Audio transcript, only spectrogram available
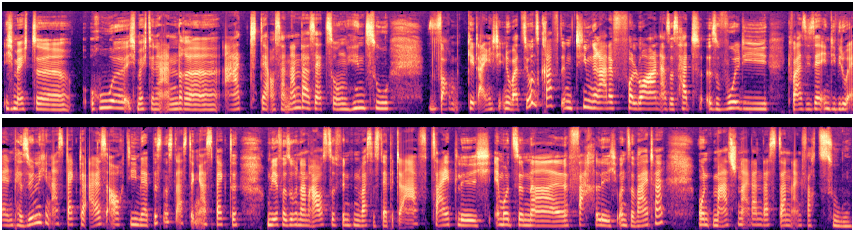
ich möchte Ruhe, ich möchte eine andere Art der Auseinandersetzung hinzu, warum geht eigentlich die Innovationskraft im Team gerade verloren? Also es hat sowohl die quasi sehr individuellen persönlichen Aspekte als auch die mehr businesslastigen Aspekte. Und wir versuchen dann rauszufinden, was ist der Bedarf, zeitlich, emotional, fachlich und so weiter und maßschneidern das dann einfach zu.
